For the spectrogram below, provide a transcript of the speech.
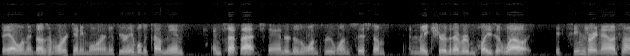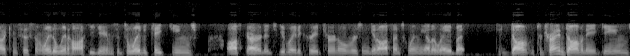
stale and it doesn't work anymore. And if you're able to come in and set that standard of the one through one system and make sure that everyone plays it well, it seems right now it's not a consistent way to win hockey games. It's a way to take teams off guard. It's a good way to create turnovers and get offense going the other way, but to dom- to try and dominate games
